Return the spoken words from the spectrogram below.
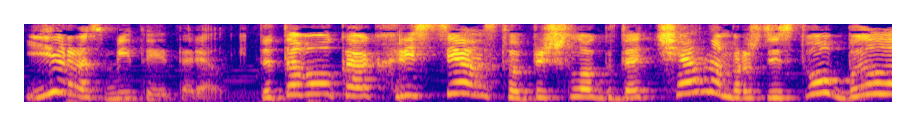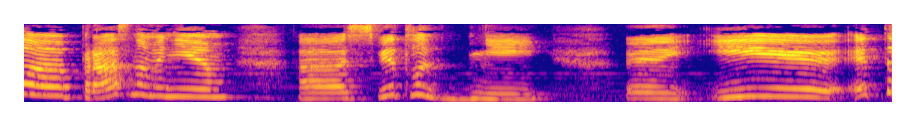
и разбитые тарелки. До того, как христианство пришло к датчанам, Рождество было празднованием э, светлых дней. Э, и это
